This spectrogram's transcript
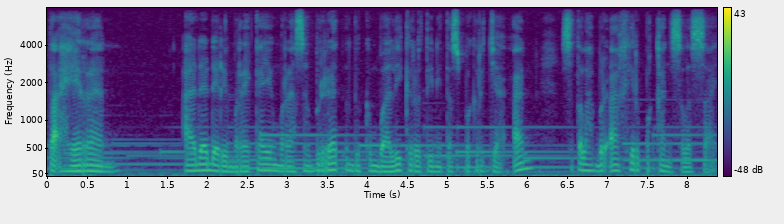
Tak heran, ada dari mereka yang merasa berat untuk kembali ke rutinitas pekerjaan setelah berakhir pekan selesai.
